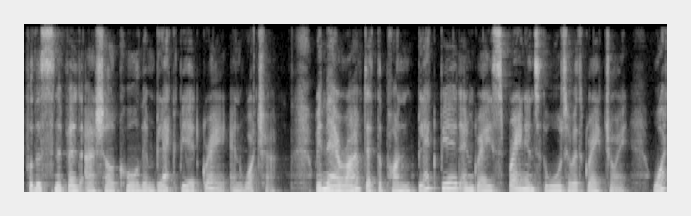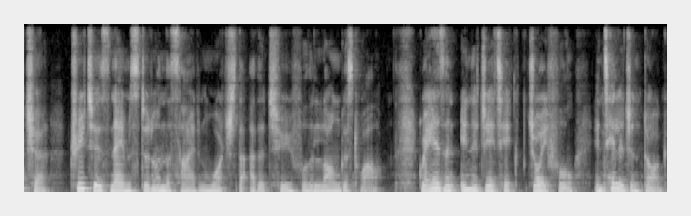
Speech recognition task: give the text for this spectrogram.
for this snippet, I shall call them Blackbeard, Grey, and Watcher. When they arrived at the pond, Blackbeard and Grey sprang into the water with great joy. Watcher, true to his name, stood on the side and watched the other two for the longest while. Grey is an energetic, joyful, intelligent dog.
